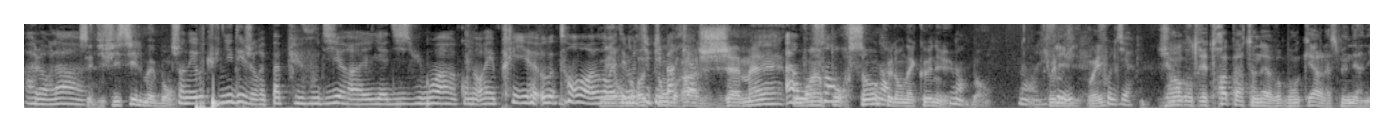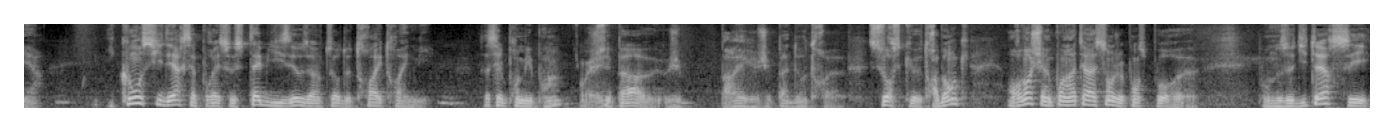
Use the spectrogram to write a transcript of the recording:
Alors là, c'est difficile, mais bon. J'en ai aucune idée. J'aurais pas pu vous dire euh, il y a 18 mois qu'on aurait pris euh, autant, on aurait été multiplié par 4. jamais au 1% que l'on a connu. Non. Bon. Non, il faut, le dire. J'ai rencontré trois partenaires bancaires la semaine dernière. Ils considèrent que ça pourrait se stabiliser aux alentours de 3 et 3,5. Ça, c'est le premier point. Je ne sais pas, euh, pareil, je n'ai pas d'autres sources que trois banques. En revanche, il y a un point intéressant, je pense, pour pour nos auditeurs, c'est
